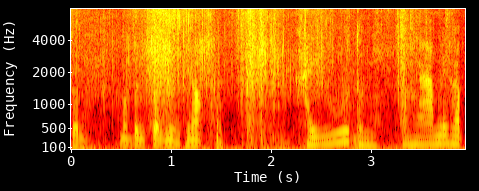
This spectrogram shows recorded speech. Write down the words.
ต้นมาเบิ่งต้นนี้พี่น้องใครรู้ต้นนี้งามเลยครับ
